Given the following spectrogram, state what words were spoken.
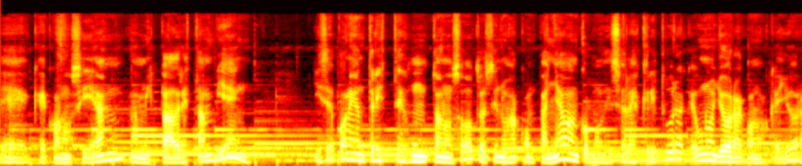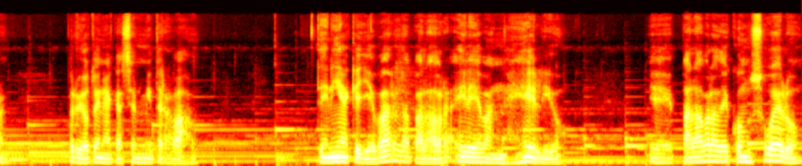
eh, que conocían a mis padres también. Y se ponían tristes junto a nosotros y nos acompañaban, como dice la escritura, que uno llora con los que lloran. Pero yo tenía que hacer mi trabajo. Tenía que llevar la palabra, el Evangelio, eh, palabra de consuelo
